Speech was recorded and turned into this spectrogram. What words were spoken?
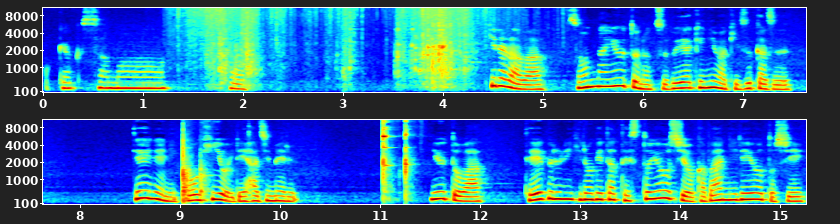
お客様か。キララはそんなユウトのつぶやきには気づかず、丁寧にコーヒーを入れ始める。ユウトはテーブルに広げたテスト用紙をカバンに入れようとし、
